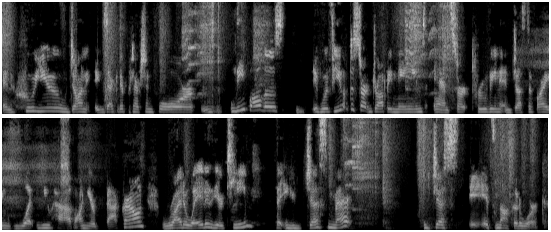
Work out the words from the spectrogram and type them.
and who you've done executive protection for. Leave all those. If, if you have to start dropping names and start proving and justifying what you have on your background right away to your team that you just met, just it's not going to work.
